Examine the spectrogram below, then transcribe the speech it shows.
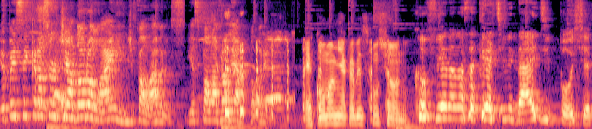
Eu pensei que era sorteador online de palavras. E as palavras aleatórias. É como a minha cabeça funciona. Confia na nossa criatividade, poxa.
